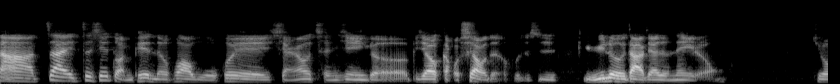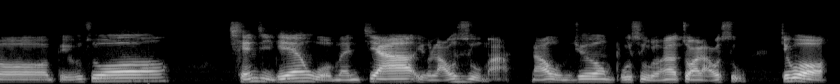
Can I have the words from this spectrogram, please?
那在这些短片的话，我会想要呈现一个比较搞笑的，或者是娱乐大家的内容。就比如说前几天我们家有老鼠嘛，然后我们就用捕鼠笼要抓老鼠，结果，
